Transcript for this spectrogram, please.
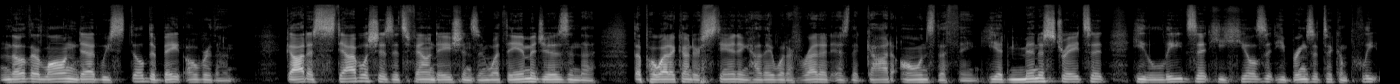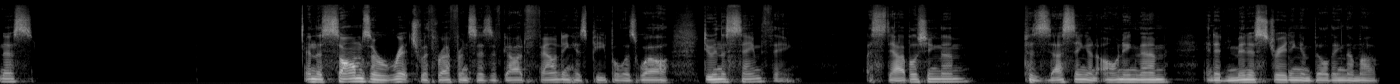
And though they're long dead, we still debate over them. God establishes its foundations, and what the image is and the, the poetic understanding, how they would have read it, is that God owns the thing. He administrates it, He leads it, He heals it, He brings it to completeness. And the Psalms are rich with references of God founding his people as well, doing the same thing, establishing them, possessing and owning them, and administrating and building them up.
